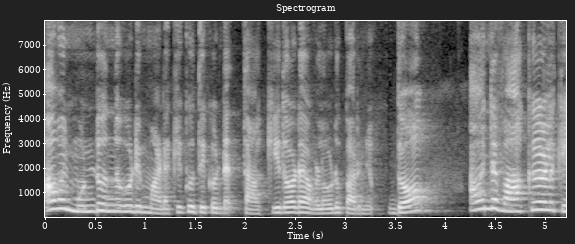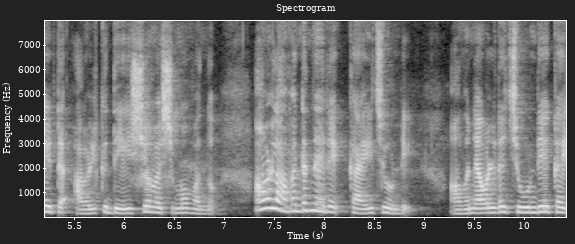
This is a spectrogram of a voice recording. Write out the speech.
അവൻ മുണ്ടൊന്നുകൂടി മടക്കി കുത്തിക്കൊണ്ട് താക്കീതോടെ അവളോട് പറഞ്ഞു ദോ അവന്റെ വാക്കുകൾ കേട്ട് അവൾക്ക് ദേഷ്യവും വിഷമവും വന്നു. അവൾ അവന്റെ നേരെ കൈ ചൂണ്ടി. അവൻ അവളുടെ ചൂണ്ടിയ കൈ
